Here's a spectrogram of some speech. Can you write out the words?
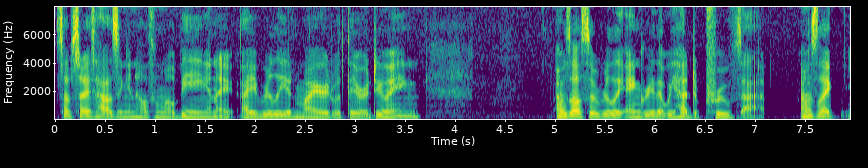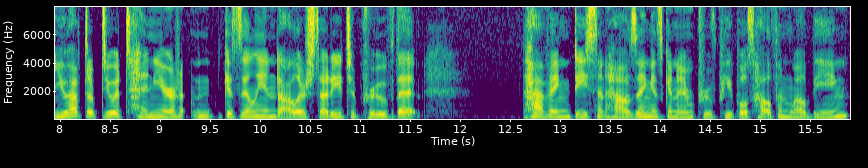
subsidized housing and health and well being, and I, I really admired what they were doing. I was also really angry that we had to prove that. I was like, you have to do a 10 year gazillion dollar study to prove that having decent housing is going to improve people's health and well being.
